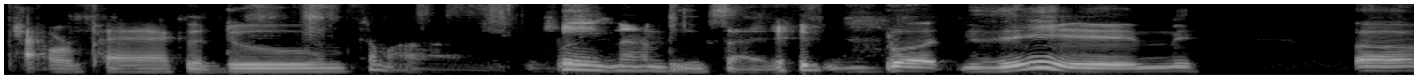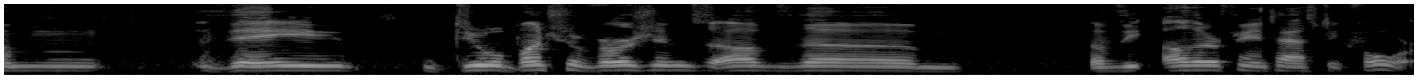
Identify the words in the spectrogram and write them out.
Power Pack, the Doom. Come on. Can't not be excited. but then um they do a bunch of versions of the of the other fantastic four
